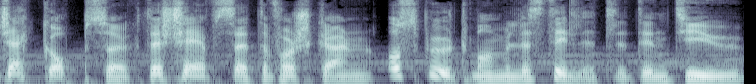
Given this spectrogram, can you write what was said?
Jack oppsøkte sjefsetterforskeren og spurte om han ville stille til et intervju.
